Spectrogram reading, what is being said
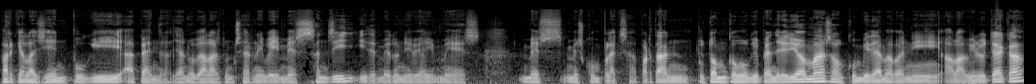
perquè la gent pugui aprendre. Hi ha novel·les d'un cert nivell més senzill i també d'un nivell més, més, més complex. Per tant, tothom que vulgui aprendre idiomes el convidem a venir a la biblioteca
